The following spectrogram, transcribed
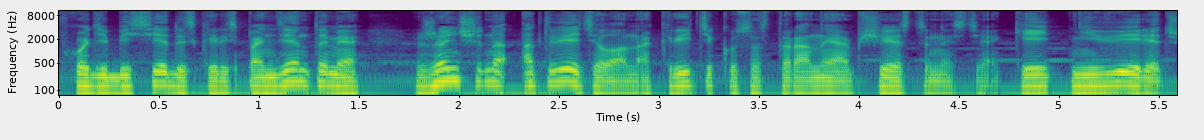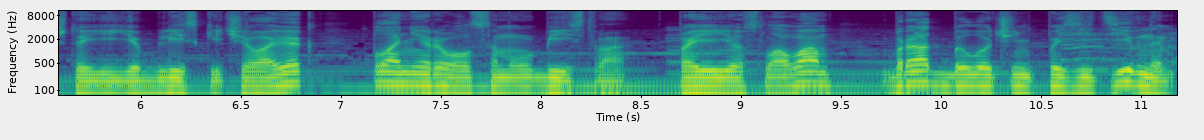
В ходе беседы с корреспондентами женщина ответила на критику со стороны общественности. Кейт не верит, что ее близкий человек планировал самоубийство. По ее словам, брат был очень позитивным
